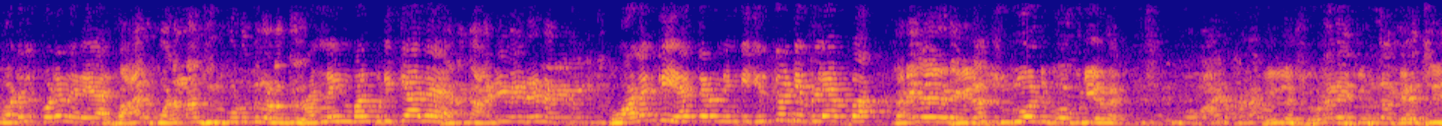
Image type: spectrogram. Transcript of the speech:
குடல் கூட நிறையாது. பாரு குடலாம் சுருக்குடுந்து கிடக்கு. அன்னையின் பால் குடிக்காத. எனக்கு அடி வயிறே நிறைய உனக்கு ஏத்தரும் நீங்க இருக்க வேண்டிய பிள்ளையப்பா. கிடையாது. சுடுவாட்டு போகக்கூடியவன். இல்ல சுடலே சுடுதா பேச்சு.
